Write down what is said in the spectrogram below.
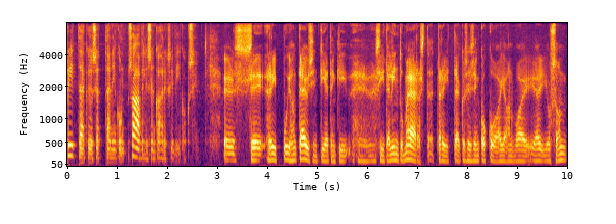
riittääkö jos jättää niin kuin saavillisen kahdeksi viikoksi? Se riippuu ihan täysin tietenkin siitä lintumäärästä, että riittääkö se sen koko ajan vai ja jos on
